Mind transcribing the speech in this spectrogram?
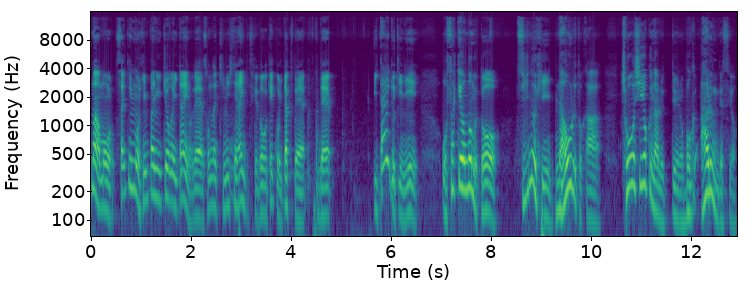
まあもう、最近もう頻繁に胃腸が痛いので、そんな気にしてないんですけど、結構痛くて。で、痛い時にお酒を飲むと、次の日治るとか、調子良くなるっていうの僕あるんですよ。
